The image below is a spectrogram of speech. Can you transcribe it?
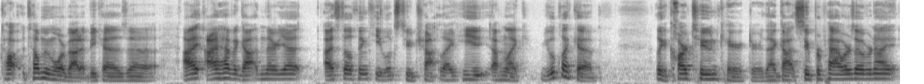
Talk, tell me more about it because uh, I I haven't gotten there yet. I still think he looks too ch- like he. I'm like you look like a like a cartoon character that got superpowers overnight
